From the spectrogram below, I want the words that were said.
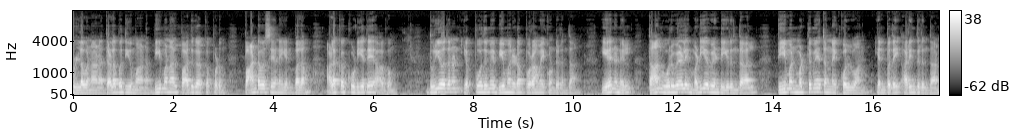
உள்ளவனான தளபதியுமான பீமனால் பாதுகாக்கப்படும் பாண்டவ சேனையின் பலம் அளக்கக்கூடியதே ஆகும். துரியோதனன் எப்போதுமே பீமனிடம் பொறாமை கொண்டிருந்தான். ஏனெனில் தான் ஒருவேளை மடிய வேண்டியிருந்தால் பீமன் மட்டுமே தன்னை கொல்வான் என்பதை அறிந்திருந்தான்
